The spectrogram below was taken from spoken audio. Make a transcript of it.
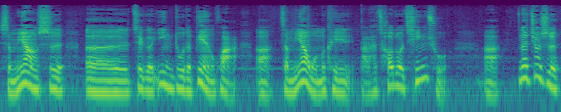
什么样是呃这个硬度的变化啊？怎么样我们可以把它操作清楚啊？那就是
